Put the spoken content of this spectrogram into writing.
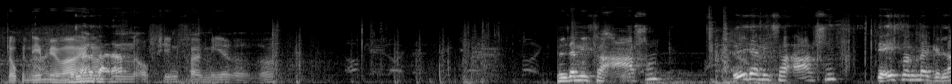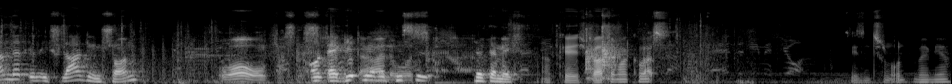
Ich glaube, neben mir war einer. Auf jeden Fall mehrere. Will der mich verarschen? Will der mich verarschen? Der ist noch nicht mal gelandet und ich schlage ihn schon. Wow, was ist Und er gibt da mir eine? Kiste. Hilft er mich. Okay, ich warte mal kurz. Sie sind schon unten bei mir.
